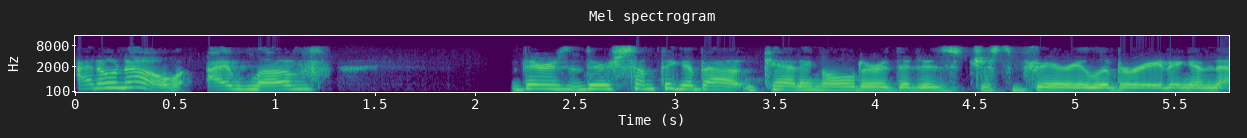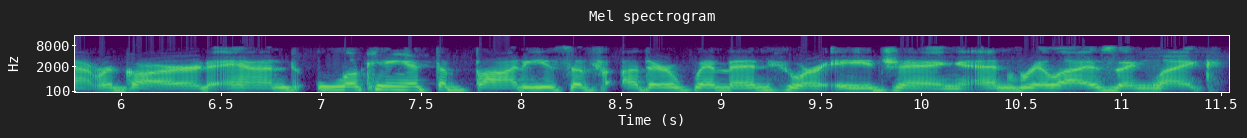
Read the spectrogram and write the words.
I don't know. I love there's there's something about getting older that is just very liberating in that regard. And looking at the bodies of other women who are aging and realizing like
